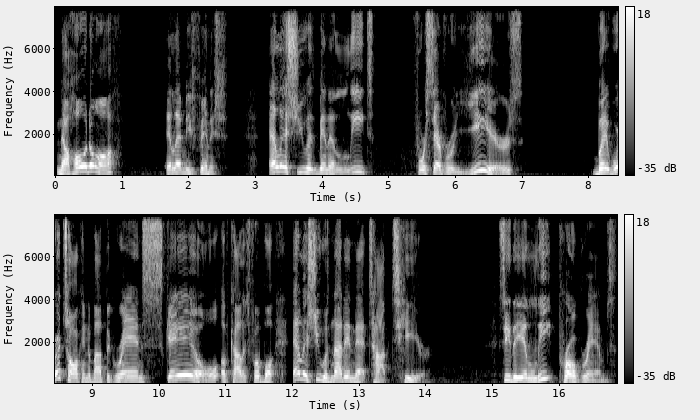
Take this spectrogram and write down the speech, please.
Now hold off and let me finish. LSU has been elite for several years. But we're talking about the grand scale of college football. LSU was not in that top tier. See, the elite programs,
